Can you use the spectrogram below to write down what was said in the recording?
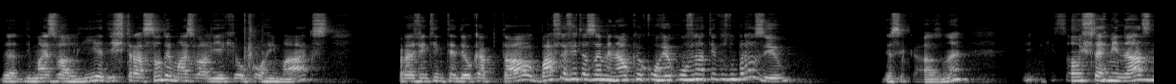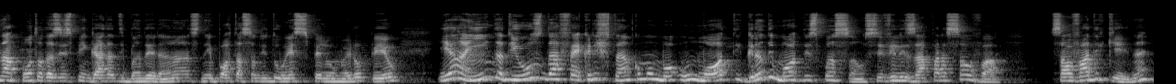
de mais-valia, de extração de mais-valia que ocorre em Marx, para a gente entender o capital, basta a gente examinar o que ocorreu com os nativos no Brasil, nesse caso, né? que são exterminados na ponta das espingardas de bandeirantes, na importação de doenças pelo homem europeu, e ainda de uso da fé cristã como um mote, grande mote de expansão, civilizar para salvar. Salvar de quê, né?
